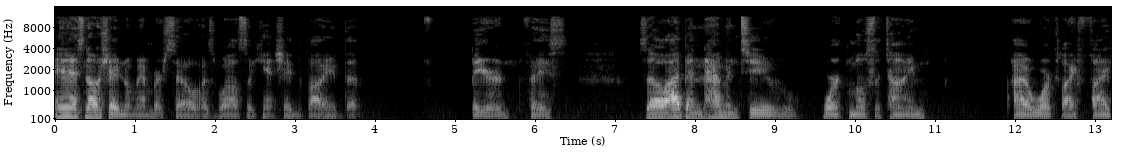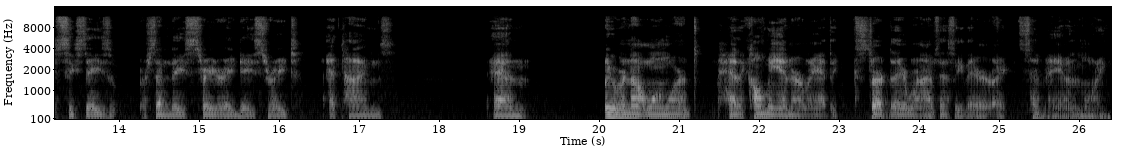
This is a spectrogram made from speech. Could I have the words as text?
and it's no shave November, so as well, so you can't shave the body, the beard, face. So I've been having to work most of the time. I work like five, six days, or seven days straight, or eight days straight at times, and we were not Walmart had to call me in early. I had to start there when I was actually there, like 7 a.m. in the morning.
